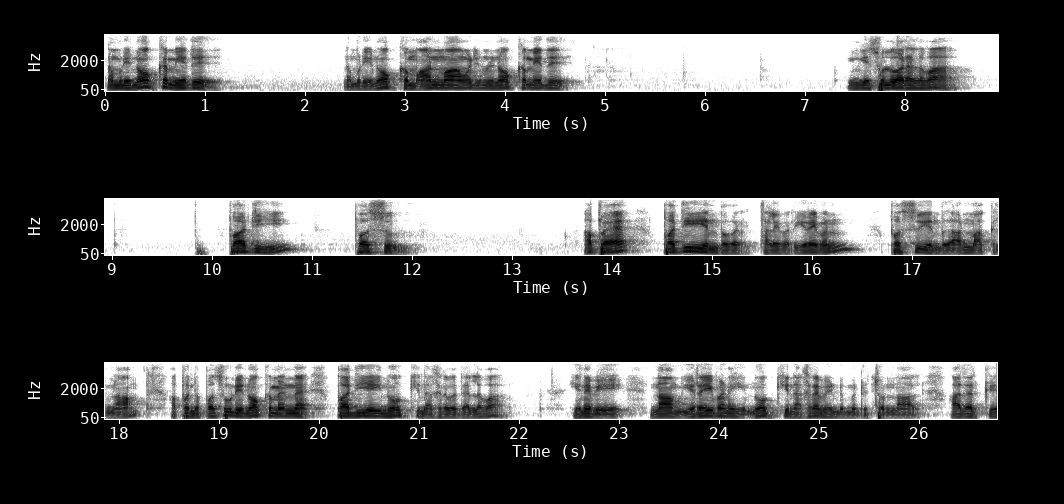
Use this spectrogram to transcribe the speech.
நம்முடைய நோக்கம் எது? நம்முடைய நோக்கம் ஆன்மாவுடைய நோக்கம் எது? இங்கே சொல்லுவார் அல்லவா? பதி பசு. அப்ப பதி என்பவர் தலைவர் இறைவன் பசு என்பது ஆன்மாக்கள் நாம். அப்போ இந்த பசுவுடைய நோக்கம் என்ன? பதியை நோக்கி நகர்வது அல்லவா எனவே நாம் இறைவனை நோக்கி நகர வேண்டும் என்று சொன்னால் அதற்கு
